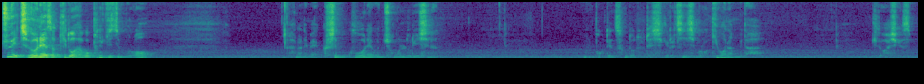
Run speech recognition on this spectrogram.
주의 전에서 기도하고 부르짖음으로 하나님의 크신 구원의 은총을 누리시는 복된 성도들 되시기를 진심으로 기원합니다. 기도하시겠습니다.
